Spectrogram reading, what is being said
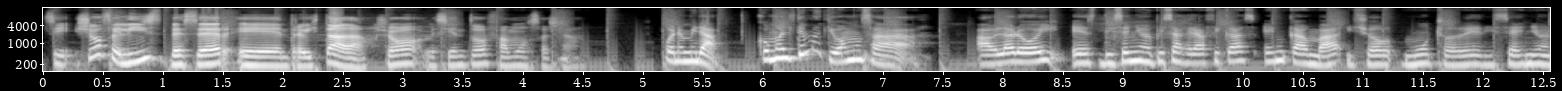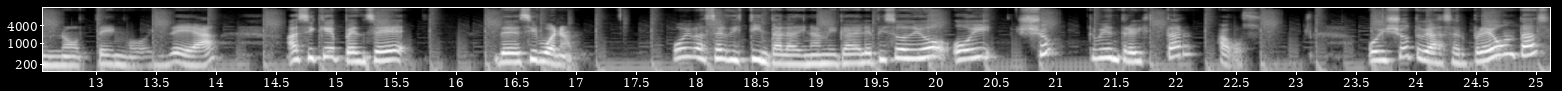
Sí, yo feliz de ser eh, entrevistada. Yo me siento famosa ya. Bueno, mira, como el tema que vamos a hablar hoy es diseño de piezas gráficas en Canva y yo mucho de diseño no tengo idea. Así que pensé de decir, bueno, hoy va a ser distinta la dinámica del episodio. Hoy yo te voy a entrevistar a vos. Hoy yo te voy a hacer preguntas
